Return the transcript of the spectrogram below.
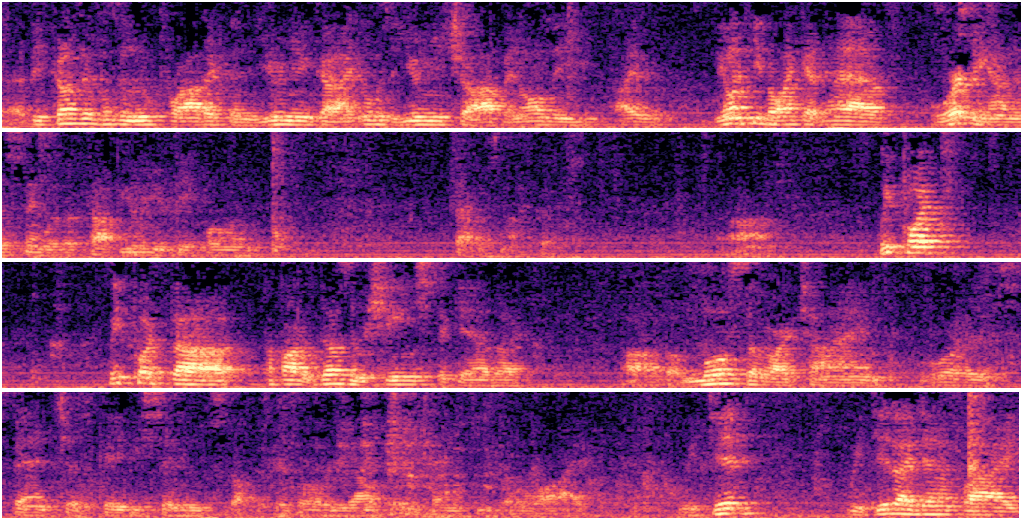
uh, because it was a new product and union guy, it was a union shop, and all the I the only people I could have working on this thing were the top union people, and that was not good. Uh, we put we put uh, about a dozen machines together, uh, but most of our time was spent just babysitting the stuff that was already out there trying to keep it alive. We did we did identify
